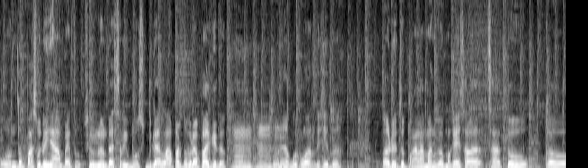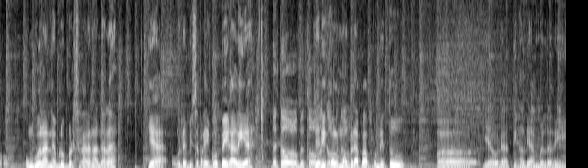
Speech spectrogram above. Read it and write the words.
untuk pas udah nyampe tuh sembilan belas ribu sembilan atau berapa gitu Hmm, hmm, hmm. udah gue keluar di situ Waduh itu pengalaman gue makanya salah satu keunggulannya Bluebird sekarang adalah ya udah bisa pakai GoPay kali ya. Betul, betul. Jadi kalau mau berapapun itu eh, ya udah tinggal diambil dari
